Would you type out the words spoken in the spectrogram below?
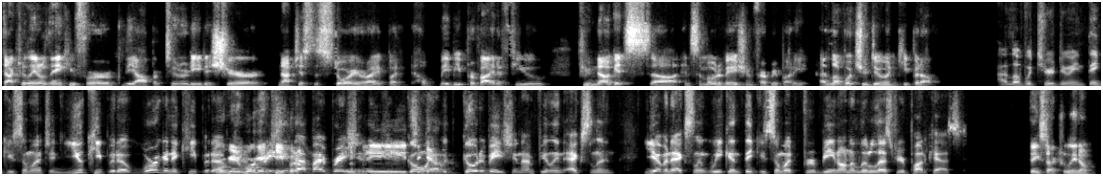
Dr. Lino, thank you for the opportunity to share not just the story, right, but help maybe provide a few few nuggets uh, and some motivation for everybody. I love what you're doing. Keep it up. I love what you're doing. Thank you so much, and you keep it up. We're gonna keep it up. We're gonna, we're gonna keep it that up. vibration and keep going together. with Gotivation. I'm feeling excellent. You have an excellent weekend. Thank you so much for being on a Little Less Fear podcast. Thanks, Dr. Lino.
